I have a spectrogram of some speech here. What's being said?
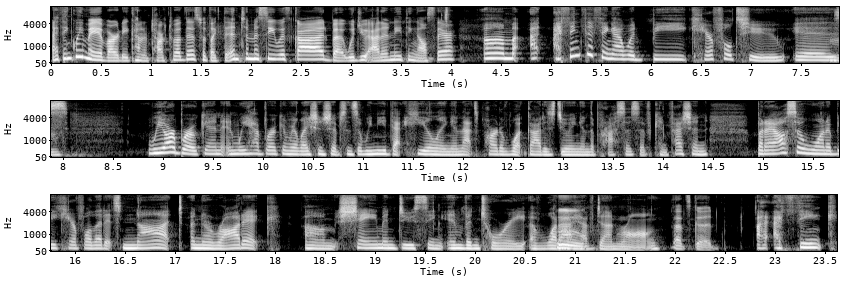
I think we may have already kind of talked about this with like the intimacy with God, but would you add anything else there? Um, I, I think the thing I would be careful to is we are broken and we have broken relationships. And so we need that healing. And that's part of what God is doing in the process of confession. But I also want to be careful that it's not a neurotic, um, shame inducing inventory of what I have done wrong. That's good. I, I think,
